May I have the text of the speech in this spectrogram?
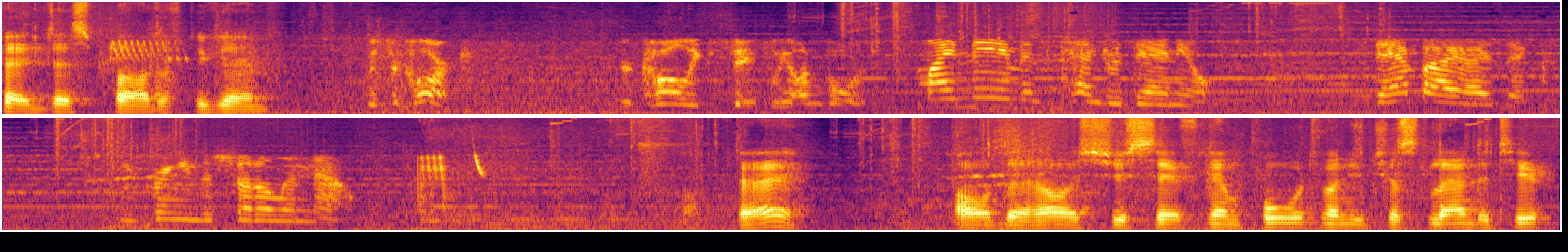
Okay, this part of the game. Mr. Clarke, your colleague's safely on board. My name is Kendra Daniels. Stand by, Isaac. He's bringing the shuttle in now. Okay. How the hell is she safely on board when you just landed here?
